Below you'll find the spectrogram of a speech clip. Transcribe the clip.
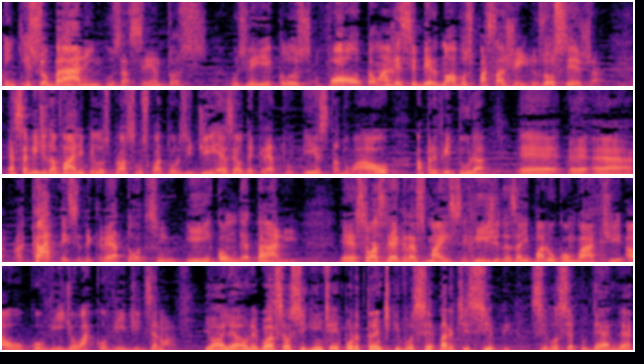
em que sobrarem os assentos, os veículos voltam a receber novos passageiros, ou seja, Essa medida vale pelos próximos 14 dias, é o decreto estadual. A prefeitura é, é, é, acata esse decreto Sim. e com um detalhe. é, são as regras mais rígidas aí para o combate ao Covid ou à Covid-19. E olha, o negócio é o seguinte, é importante que você participe, se você puder, né?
